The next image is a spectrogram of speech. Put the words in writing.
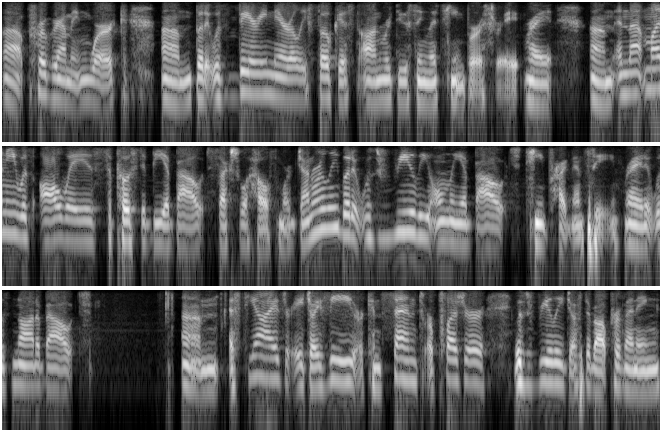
uh, programming work, um, but it was very narrowly focused on reducing the teen birth rate, right? Um, and that money was always supposed to be about sexual health more generally, but it was really only about teen pregnancy, right? It was not about um, STIs or HIV or consent or pleasure. It was really just about preventing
